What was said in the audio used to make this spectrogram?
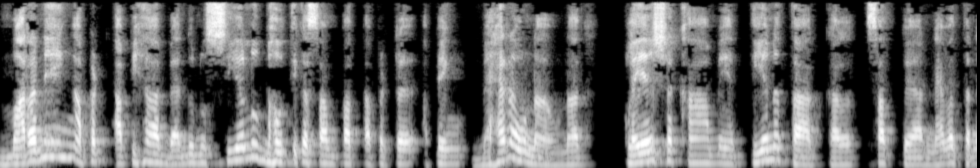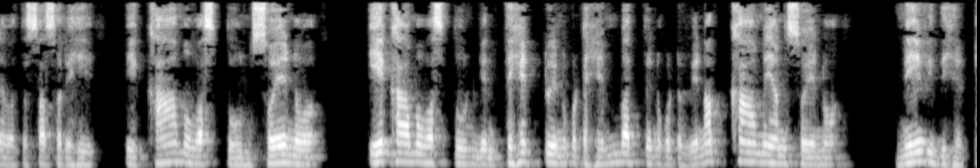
මරණයෙන් අපට අපි හා බැඳුණු සියලු භෞතික සම්පත් අපට අපෙන් බැහැර වුණා වුණත් ක්ලේශ කාමයේ තියෙන තාක්කල් සත්වයා නැවත නැවත සසරෙහි ඒ කාම වස්තුන් සොයනවා ඒ කාම වස්තුන්ගෙන් තෙහෙට්ටු වෙනකොට හෙම්බත් වෙනකොට වෙනත් කාමයන් සොයනවා මේ විදිහට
